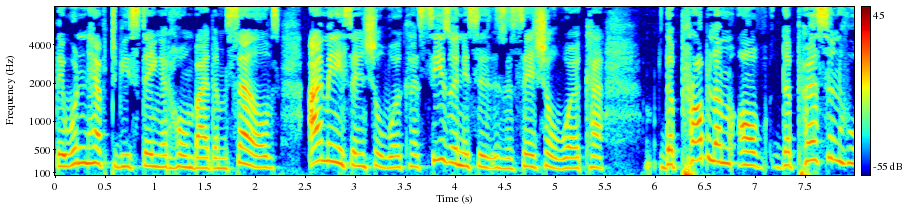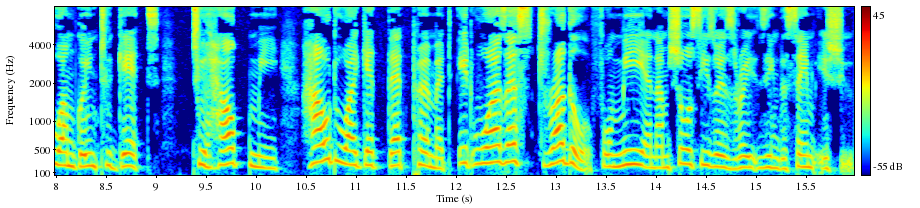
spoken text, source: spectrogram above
They wouldn't have to be staying at home by themselves. I'm an essential worker. Caesar is an essential worker. The problem of the person who I'm going to get to help me. How do I get that permit? It was a struggle for me, and I'm sure Caesar is raising the same issue.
